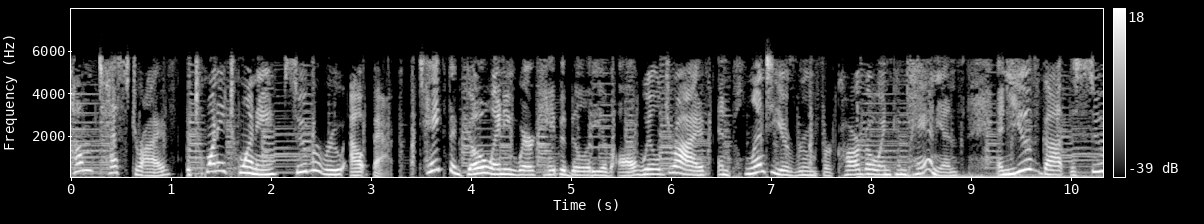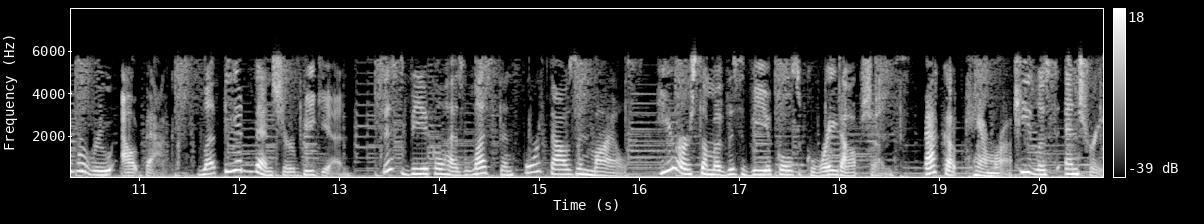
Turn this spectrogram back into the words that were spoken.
Come test drive the 2020 Subaru Outback. Take the go anywhere capability of all-wheel drive and plenty of room for cargo and companions, and you've got the Subaru Outback. Let the adventure begin. This vehicle has less than 4,000 miles. Here are some of this vehicle's great options. Backup camera, keyless entry,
